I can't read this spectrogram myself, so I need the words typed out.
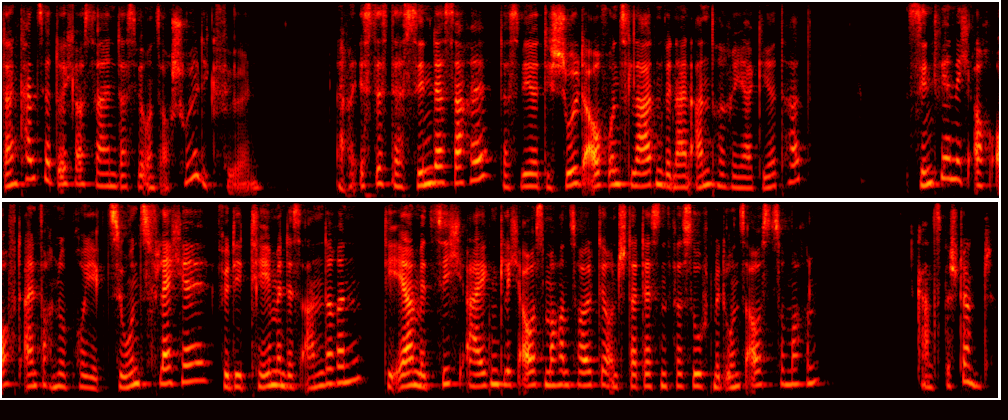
dann kann es ja durchaus sein, dass wir uns auch schuldig fühlen. Aber ist es der Sinn der Sache, dass wir die Schuld auf uns laden, wenn ein anderer reagiert hat? Sind wir nicht auch oft einfach nur Projektionsfläche für die Themen des anderen, die er mit sich eigentlich ausmachen sollte und stattdessen versucht, mit uns auszumachen? Ganz bestimmt.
